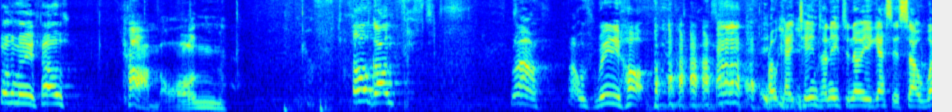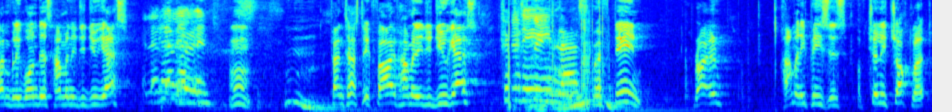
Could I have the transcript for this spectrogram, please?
Look at me yourselves. Come on. All gone. Wow, that was really hot. okay, teams, I need to know your guesses. So, Wembley Wonders, how many did you guess? 11. Hmm. Hmm. Fantastic Five, how many did you guess? 15 less. 15. Brian, how many pieces of chili chocolate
